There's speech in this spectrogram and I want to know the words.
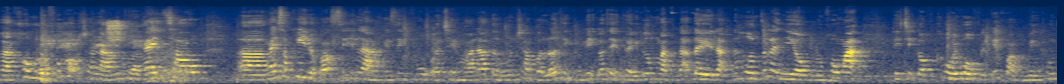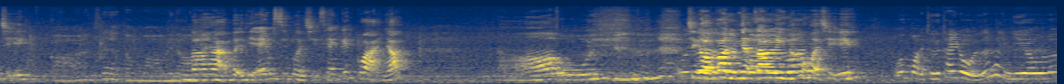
Và không được phúc hậu cho lắm Thì ngay sau À, ngay sau khi được bác sĩ làm cái dịch vụ ở trẻ hóa đa tầng Ultra Plus thì quý vị có thể thấy gương mặt đã đầy đặn hơn rất là nhiều đúng không ạ? Thì chị có hồi hộp với kết quả của mình không chị? Có, rất là tò mò với nó Vâng ạ, vậy thì em xin mời chị xem kết quả nhé Đó, Ôi chị có còn nhận ra mình nữa không hả chị? Ôi, mọi thứ thay đổi rất là nhiều luôn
